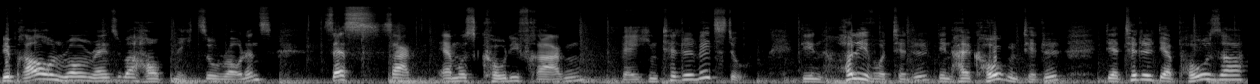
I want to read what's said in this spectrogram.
Wir brauchen Roman Reigns überhaupt nicht, so Rollins. Seth sagt, er muss Cody fragen, welchen Titel willst du? Den Hollywood-Titel, den Hulk Hogan-Titel, der Titel der Poser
